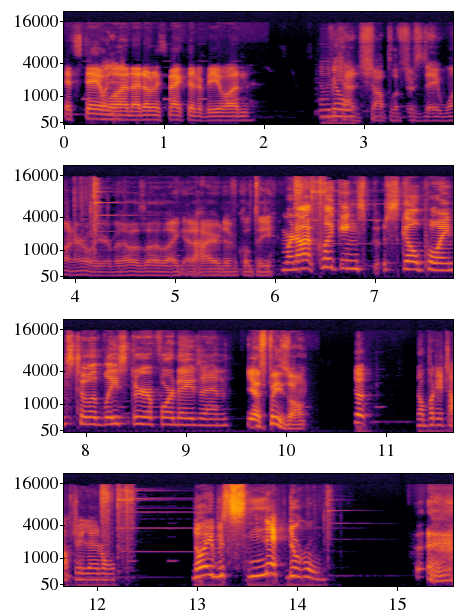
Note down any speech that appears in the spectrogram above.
It's day Oh, yeah. one. I don't expect there to be one. We No. had shoplifters day one earlier, but that was uh, like at a higher difficulty. We're not clicking sp- skill points till at least three or four days in. Yes, please don't. Nobody touched it at all. Not even sniff the room. Don't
